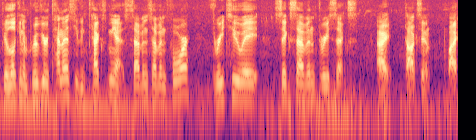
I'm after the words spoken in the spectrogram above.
If you're looking to improve your tennis, you can text me at 774-328-6736. All right, talk soon. Bye.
